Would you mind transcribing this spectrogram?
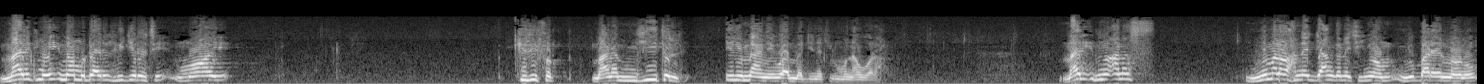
Malik mooy imaamu daaril hijrati mooy kilifa maanaam njiital ilimaan yi waa madinatul munawwara Malik ibnu Anas ñi ma la wax ne jàng na ci ñoom ñu bare noonu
